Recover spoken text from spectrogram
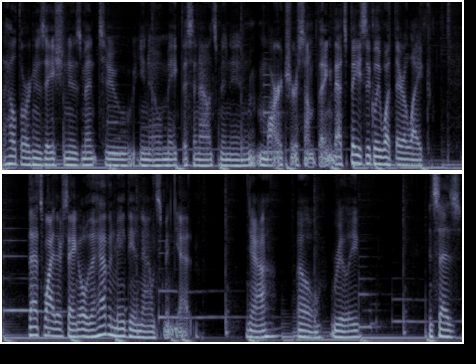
Health Organization is meant to, you know, make this announcement in March or something. That's basically what they're like. That's why they're saying, oh, they haven't made the announcement yet. Yeah. Oh, really? It says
